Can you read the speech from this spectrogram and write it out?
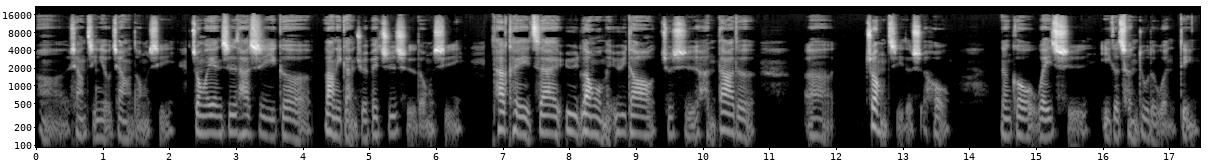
呃像精油这样的东西。总而言之，它是一个让你感觉被支持的东西。它可以在遇让我们遇到就是很大的呃撞击的时候，能够维持一个程度的稳定。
